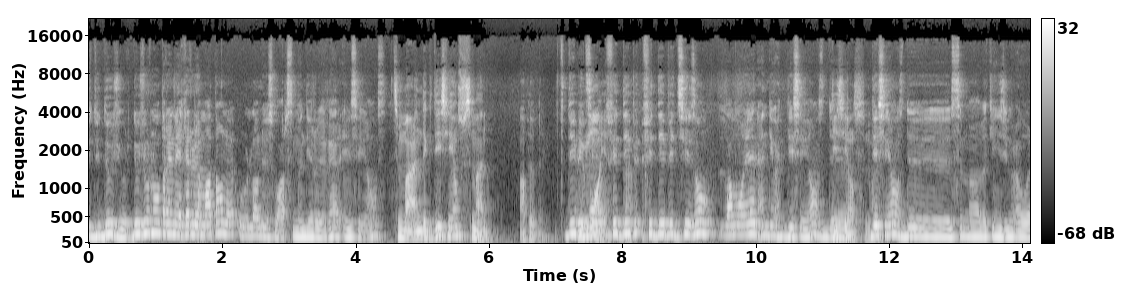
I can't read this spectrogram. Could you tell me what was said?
deux deux jours deux jours نونطريني غير le matin ولا le soir سما ندير غير une séance تما عندك dix séances في السمانه ابوبري في الديبي في الديبي في ال début de saison la moyenne عندي واحد dix séances dix séances dix séances de سما كي نجمعوا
